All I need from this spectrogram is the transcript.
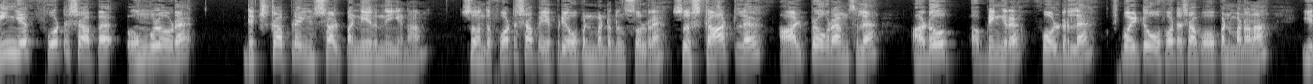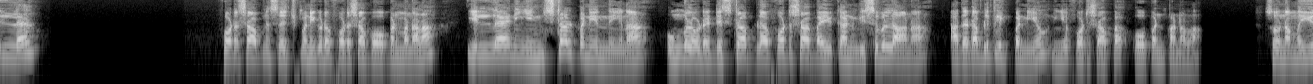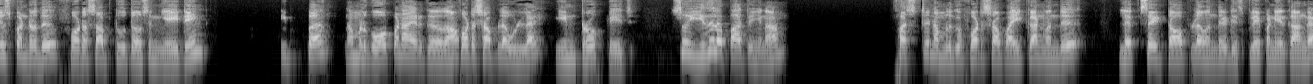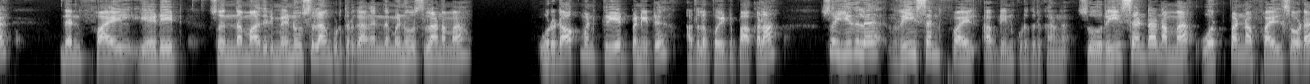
நீங்கள் ஃபோட்டோஷாப்பை உங்களோட டெஸ்க்டாப்பில் இன்ஸ்டால் பண்ணியிருந்தீங்கன்னா ஸோ அந்த ஃபோட்டோஷாப்பை எப்படி ஓப்பன் பண்ணுறதுன்னு சொல்கிறேன் ஸோ ஸ்டார்ட்டில் ஆல் ப்ரோக்ராம்ஸில் அடோப் அப்படிங்கிற ஃபோல்டரில் போயிட்டு ஃபோட்டோஷாப்பை ஓப்பன் பண்ணலாம். இல்லை ஃபோட்டோஷாப்னு சர்ச் பண்ணி கூட ஃபோட்டோஷாப்பை ஓப்பன் பண்ணலாம். இல்லை நீங்கள் இன்ஸ்டால் பண்ணியிருந்தீங்கன்னா உங்களோட டெஸ்க்டாப்பில் ஃபோட்டோஷாப் ஐக்கான் விசிபிள் ஆனால் அதை டபுள் கிளிக் பண்ணியும் நீங்கள் ஃபோட்டோஷாப்பை ஓப்பன் பண்ணலாம். ஸோ நம்ம யூஸ் பண்ணுறது ஃபோட்டோஷாப் டூ தௌசண்ட் எயிட்டீன் இப்போ நம்மளுக்கு ஓப்பன் ஆகிருக்கிறது தான் ஃபோட்டோஷாப்பில் உள்ள இன்ட்ரோ பேஜ் ஸோ இதில் பார்த்தீங்கன்னா ஃபஸ்ட்டு நம்மளுக்கு ஃபோட்டோஷாப் ஐக்கான் வந்து லெஃப்ட் சைட் டாப்பில் வந்து டிஸ்பிளே பண்ணியிருக்காங்க. தென் ஃபைல் எடிட் ஸோ இந்த மாதிரி மெனூஸ்லாம் கொடுத்துருக்காங்க. இந்த மெனூஸ்லாம் நம்ம ஒரு டாக்குமெண்ட் கிரியேட் பண்ணிவிட்டு அதில் போயிட்டு பார்க்கலாம். ஸோ இதில் ரீசன்ட் ஃபைல் அப்படின்னு கொடுத்துருக்காங்க. ஸோ ரீசெண்டாக நம்ம ஒர்க் பண்ண ஃபைல்ஸோட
